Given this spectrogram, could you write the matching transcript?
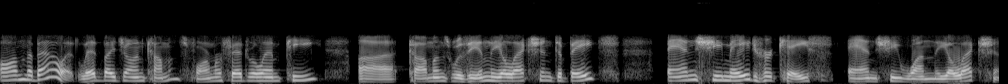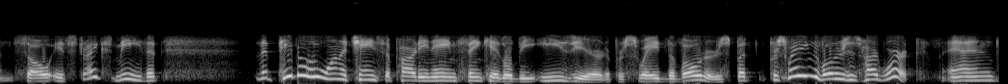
on the ballot, led by John Cummins, former federal MP. Uh, Cummins was in the election debates, and she made her case, and she won the election. So it strikes me that the people who want to change the party name think it'll be easier to persuade the voters, but persuading the voters is hard work. And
